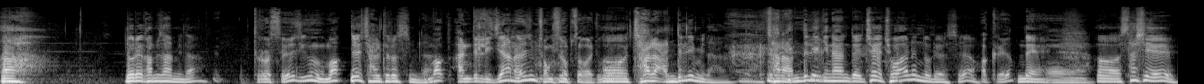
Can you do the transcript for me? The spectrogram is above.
아, 노래 감사합니다. 들었어요 지금 음악? 네, 잘 들었습니다. 음악 안 들리지 않아요? 지금 정신 없어가지고. 어, 잘 안 들립니다. 잘 안 들리긴 하는데 제가 좋아하는 노래였어요. 아 그래요? 네. 어. 어, 사실,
